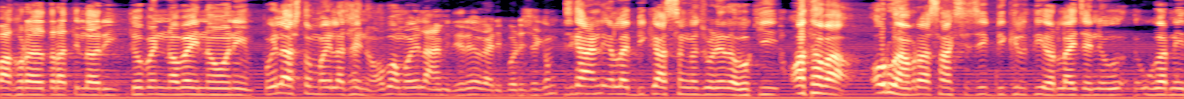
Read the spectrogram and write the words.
पाखुरा यात्रा तिलहरी त्यो पनि नभई नहुने। पहिला जस्तो महिला छैन अब महिला हामी धेरै अगाडि बढिसक्यौँ। त्यस कारणले यसलाई विकाससँग जोडेर हो कि अथवा अरू हाम्रा सांस्कृतिक विकृतिहरूलाई चाहिँ उ गर्ने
